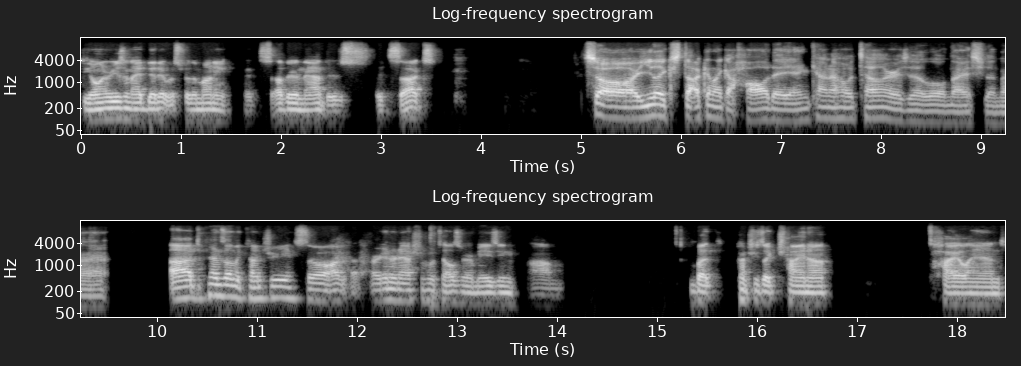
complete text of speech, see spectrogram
the only reason I did it was for the money. It's other than that, there's it sucks. So are you like stuck in like a Holiday Inn kind of hotel, or is it a little nicer than that? Uh, it depends on the country. So our, our international hotels are amazing, um, but countries like China, Thailand,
